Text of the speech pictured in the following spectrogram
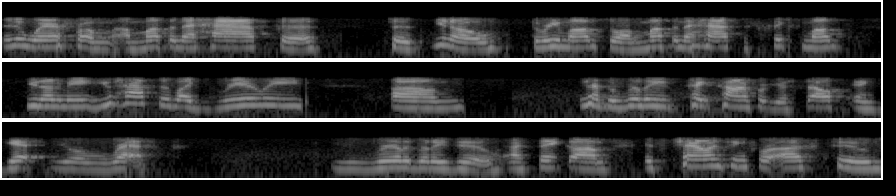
anywhere from a month and a half to to you know three months or a month and a half to six months. You know what I mean? You have to like really, um, you have to really take time for yourself and get your rest. You really, really do. I think um, it's challenging for us to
